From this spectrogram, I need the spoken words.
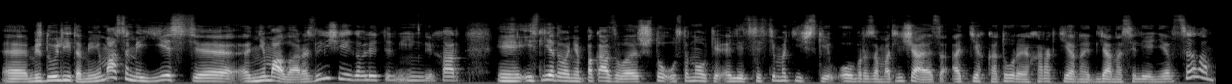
Э, между элитами и массами есть э, немало различий, говорит Ингельхард. Исследования показывают, что установки элит систематическим образом отличаются от тех, которые характерны для населения в целом.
